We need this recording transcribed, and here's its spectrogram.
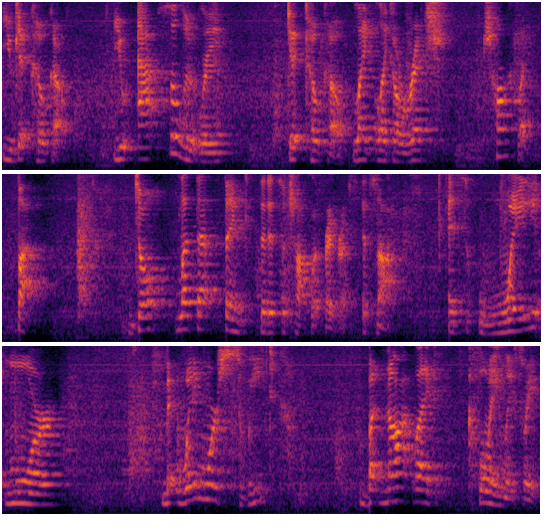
You get cocoa. You absolutely get cocoa, like, like a rich chocolate. But don't let that think that it's a chocolate fragrance. It's not. It's way more, way more sweet, but not like cloyingly sweet.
